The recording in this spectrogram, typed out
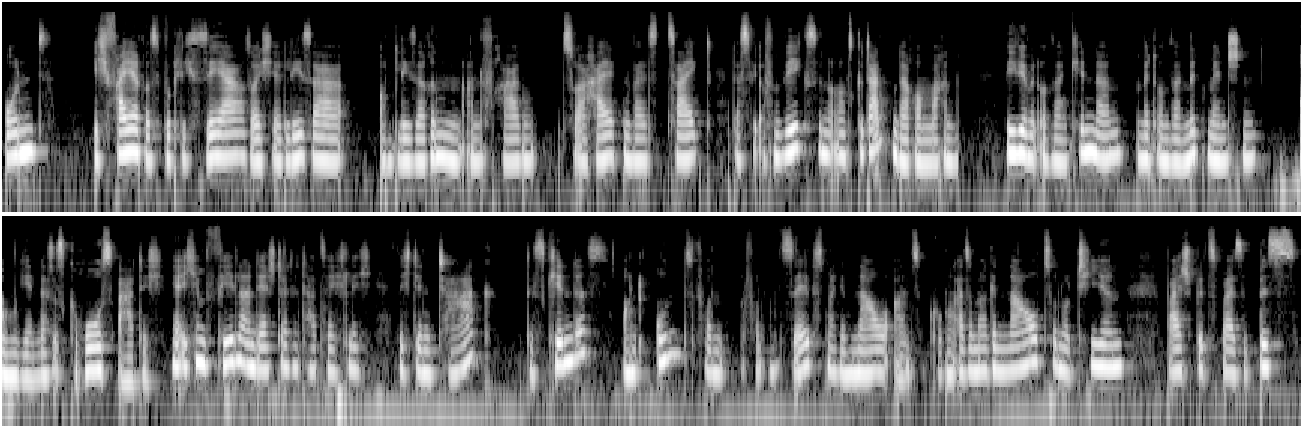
Und ich feiere es wirklich sehr, solche Leser- und Leserinnenanfragen zu erhalten, weil es zeigt, dass wir auf dem Weg sind und uns Gedanken darum machen, wie wir mit unseren Kindern, mit unseren Mitmenschen umgehen. Das ist großartig. Ja, ich empfehle an der Stelle tatsächlich, sich den Tag des Kindes und uns von, von uns selbst mal genau anzugucken. Also mal genau zu notieren, beispielsweise bis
